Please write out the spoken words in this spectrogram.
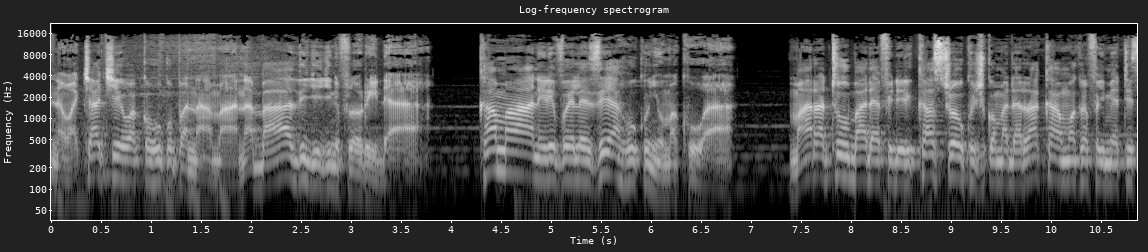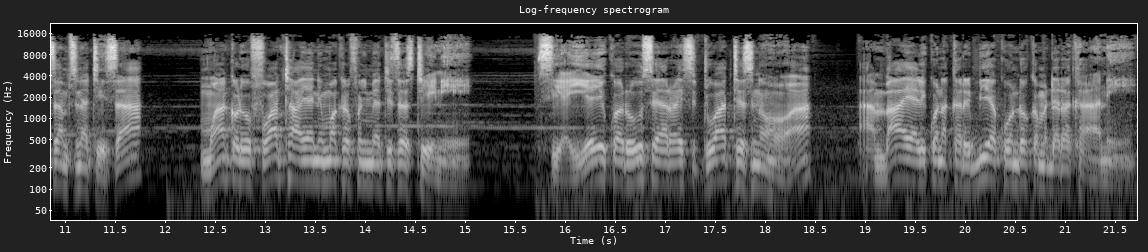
na wachache wako huko Panama na baadhi jijini Florida. Kama nilivyoelezea huku nyuma kuwa, mara tu baada ya Fidel Castro kuchukua madaraka mwaka 1959, mwaka uliofuata yani mwaka 1960. CIA kwa ruhusa ya Rais Duarte Sinohoa ambaye alikuwa nakaribia kuondoka madarakani.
